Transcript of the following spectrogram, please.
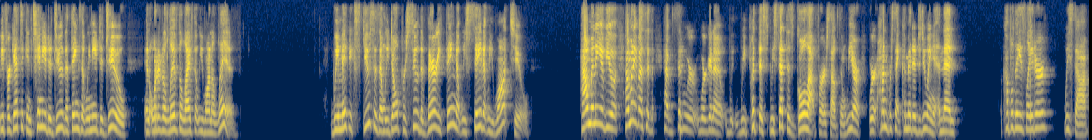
We forget to continue to do the things that we need to do in order to live the life that we want to live. We make excuses and we don't pursue the very thing that we say that we want to. How many of you, how many of us have, have said we're we're gonna we, we put this we set this goal out for ourselves and we are we're 100% committed to doing it and then a couple days later we stop.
